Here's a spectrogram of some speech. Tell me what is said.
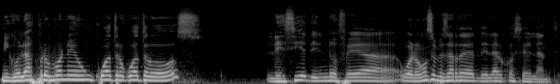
Nicolás propone un 4-4-2. Le sigue teniendo fe a. Bueno, vamos a empezar de- del arco hacia adelante.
